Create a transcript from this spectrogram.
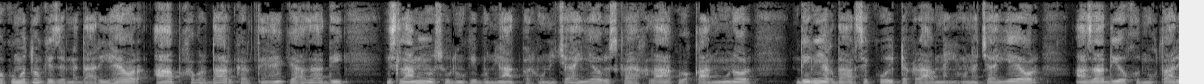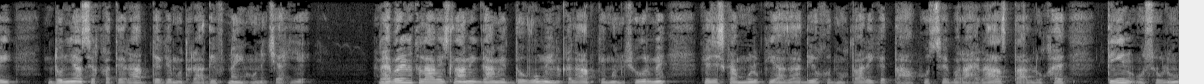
حکومتوں کی ذمہ داری ہے اور آپ خبردار کرتے ہیں کہ آزادی اسلامی اصولوں کی بنیاد پر ہونی چاہیے اور اس کا اخلاق و قانون اور دینی اقدار سے کوئی ٹکراؤ نہیں ہونا چاہیے اور آزادی و خود مختاری دنیا سے قطع رابطے کے مترادف نہیں ہونی چاہیے۔ رہبر انقلاب اسلامی گام دوم انقلاب کے منشور میں کہ جس کا ملک کی آزادی و خود مختاری کے تحفظ سے براہ راست تعلق ہے، تین اصولوں،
